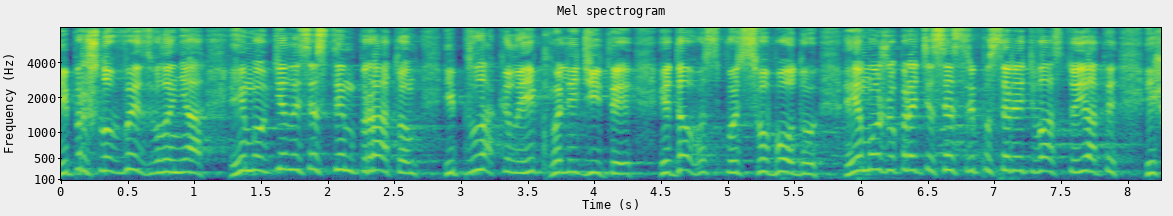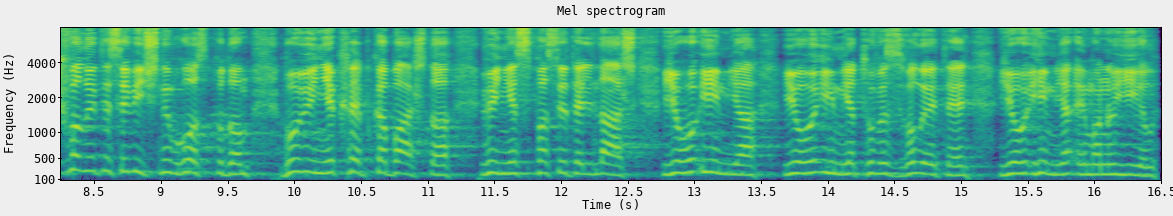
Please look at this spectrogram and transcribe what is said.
і прийшло визволення. І ми вділися з тим братом і плакали, як малі діти, і дав Господь свободу. І я можу, браті сестри, посеред вас стояти і хвалитися вічним Господом, бо Він є крепка башта, Він є Спаситель наш, Його ім'я, Його ім'я то визволитель, Його ім'я Еммануїл.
